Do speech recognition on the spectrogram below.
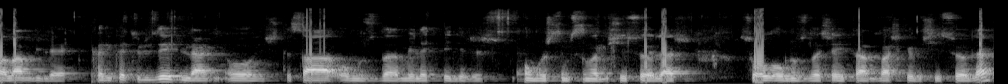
falan bile karikatürize edilen o işte sağ omuzda melek belirir, Homer Simpson'a bir şey söyler, sol omuzda şeytan başka bir şey söyler.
